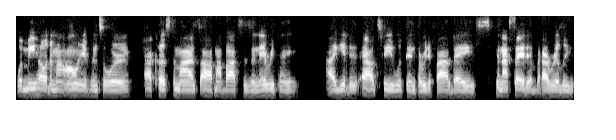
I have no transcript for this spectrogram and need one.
with me holding my own inventory, I customize all my boxes and everything. I get it out to you within three to five days. And I say that, but I really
